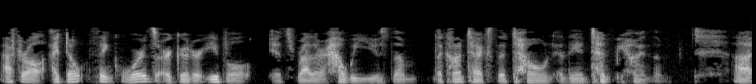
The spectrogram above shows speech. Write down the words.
After all, I don't think words are good or evil. It's rather how we use them, the context, the tone, and the intent behind them. Uh,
